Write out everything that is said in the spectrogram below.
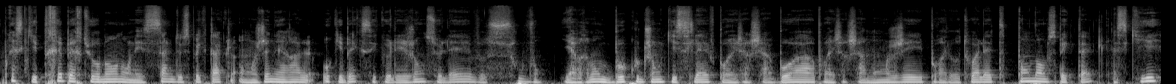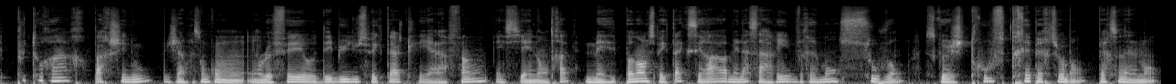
Après, ce qui est très perturbant dans les salles de spectacle en général au Québec, c'est que les gens se lèvent souvent. Il y a vraiment beaucoup de gens qui se lèvent pour aller chercher à boire, pour aller chercher à manger, pour aller aux toilettes pendant le spectacle. Ce qui est plutôt rare par chez nous. J'ai l'impression qu'on le fait au début du spectacle et à la fin, et s'il y a une entrée. Mais pendant le spectacle, c'est rare, mais là, ça arrive vraiment souvent. Ce que je trouve très perturbant, personnellement.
